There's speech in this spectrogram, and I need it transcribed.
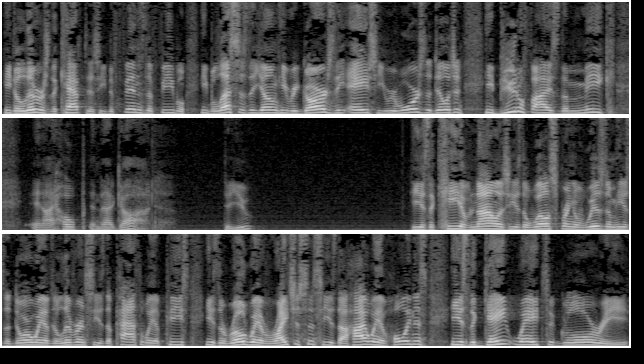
He delivers the captives, He defends the feeble, He blesses the young, He regards the aged, He rewards the diligent, He beautifies the meek, and I hope in that God. Do you? He is the key of knowledge. He is the wellspring of wisdom. He is the doorway of deliverance. He is the pathway of peace. He is the roadway of righteousness. He is the highway of holiness. He is the gateway to glory.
